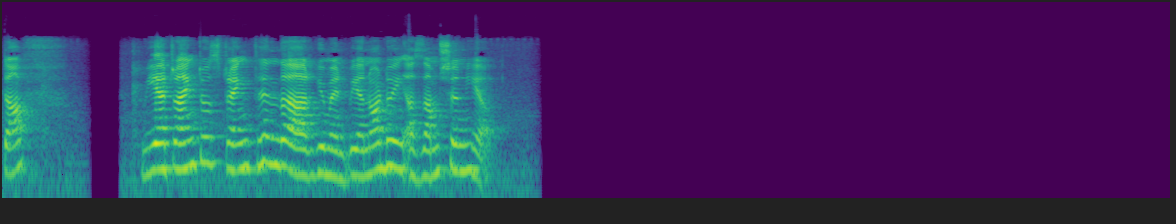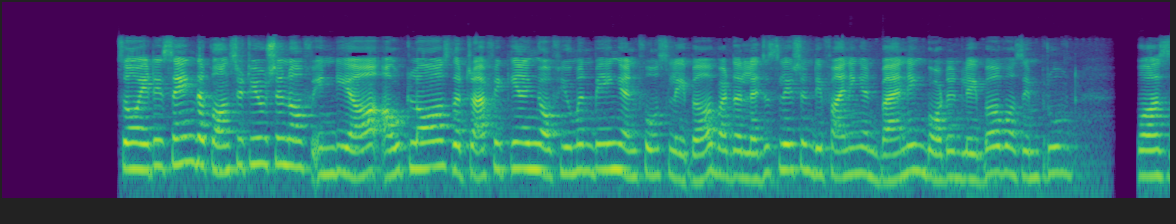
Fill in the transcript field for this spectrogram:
tough? We are trying to strengthen the argument. We are not doing assumption here. So it is saying the constitution of India outlaws the trafficking of human being and forced labor, but the legislation defining and banning bonded labor was improved was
